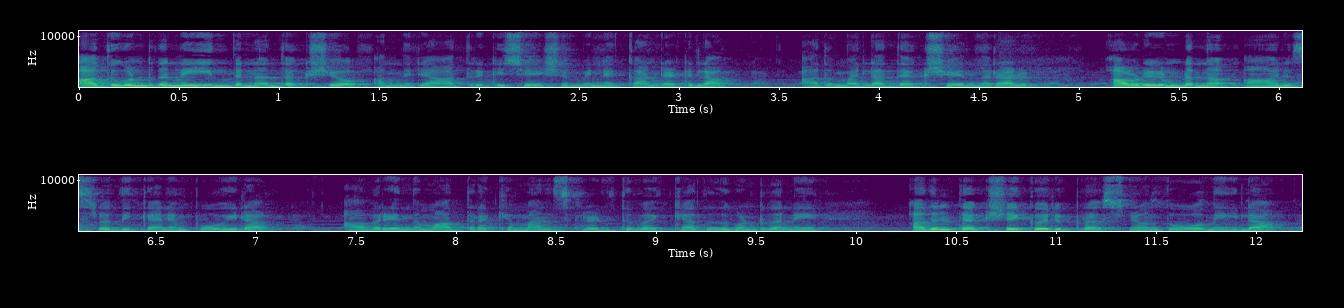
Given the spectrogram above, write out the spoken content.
അതുകൊണ്ട് തന്നെ ഇന്ദ്രനോ ദക്ഷയോ അന്ന് രാത്രിക്ക് ശേഷം പിന്നെ കണ്ടിട്ടില്ല. അതുമല്ല ദക്ഷ എന്നൊരാൾ അവിടെ ഉണ്ടെന്ന് ആരും ശ്രദ്ധിക്കാനും പോയില്ല. അവരെന്നും അത്രയ്ക്ക് മനസ്സിലെടുത്ത് വയ്ക്കാത്തത് കൊണ്ട് തന്നെ അതിൽ ദക്ഷയ്ക്ക് ഒരു പ്രശ്നവും തോന്നിയില്ല.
